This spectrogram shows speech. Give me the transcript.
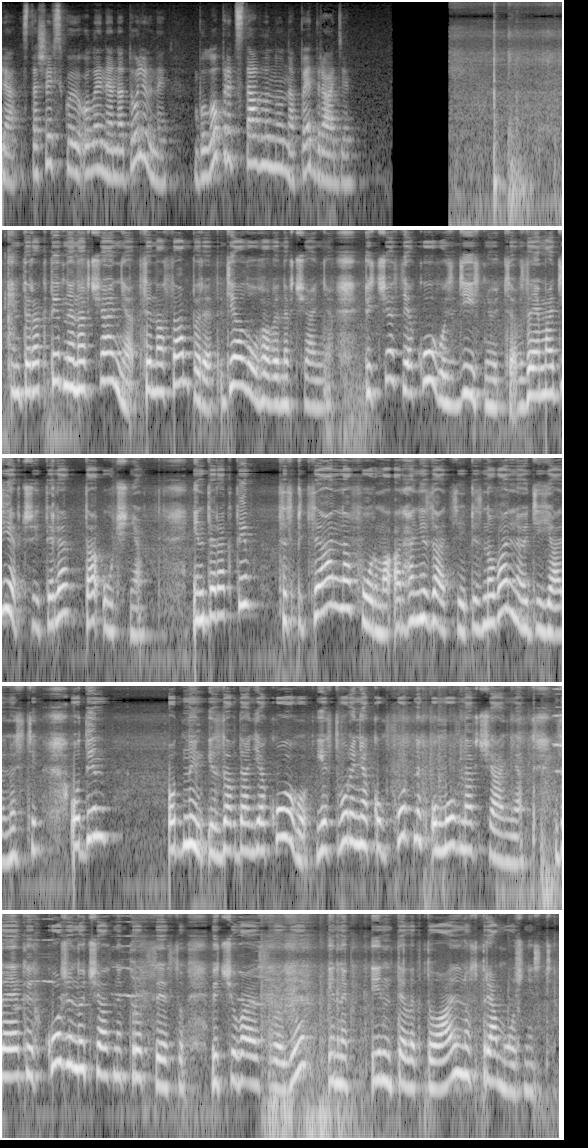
вчителя Сташевської Олени Анатолівни було представлено на педраді. Інтерактивне навчання це насамперед діалогове навчання, під час якого здійснюється взаємодія вчителя та учня. Інтерактив це спеціальна форма організації пізнавальної діяльності, один одним із завдань якого є створення комфортних умов навчання, за яких кожен учасник процесу відчуває свою інтелектуальну спроможність.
